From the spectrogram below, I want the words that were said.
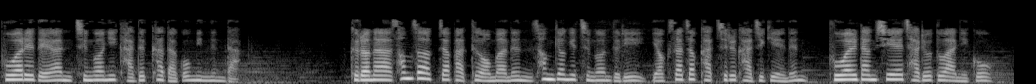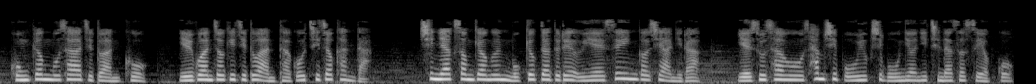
부활에 대한 증언이 가득하다고 믿는다. 그러나 성서학자 바트 어마는 성경의 증언들이 역사적 가치를 가지기에는 부활 당시의 자료도 아니고 공평무사하지도 않고 일관적이지도 않다고 지적한다. 신약 성경은 목격자들에 의해 쓰인 것이 아니라 예수 사후 35, 65년이 지나서 쓰였고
